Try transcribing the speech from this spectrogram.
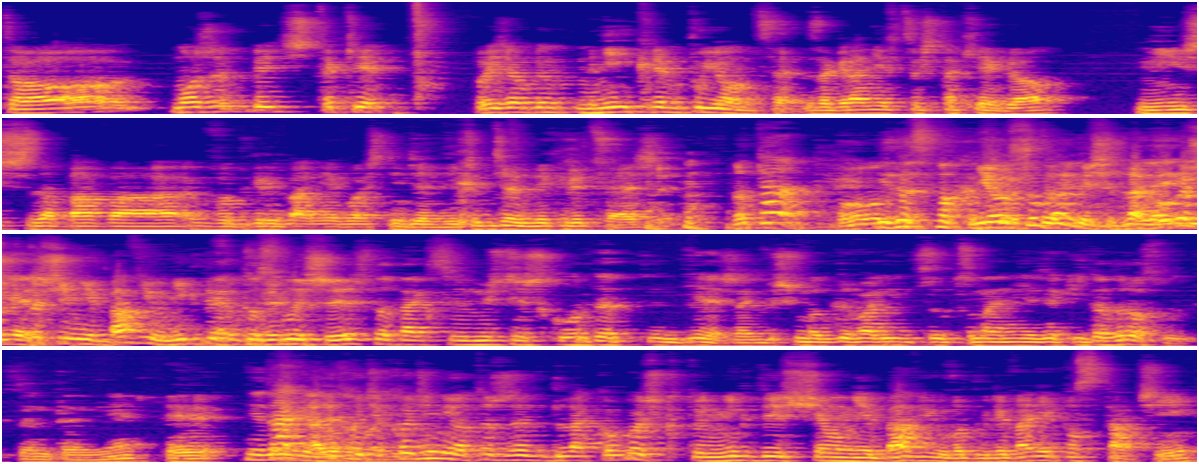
to może być takie, powiedziałbym, mniej krępujące zagranie w coś takiego niż zabawa w odgrywanie właśnie dzielnych, dzielnych rycerzy. No tak, bo I to spoko. nie oszukujmy się, dla kogoś, wiesz, kto się nie bawił nigdy Jak w to odgry- słyszysz, to tak sobie myślisz, kurde, ty, wiesz, jakbyśmy odgrywali co, co najmniej jakiś dla dorosłych ten, ten, nie? Y, Nie tak, ale nie chodzi, chodzi. mi o to, że dla kogoś, kto nigdy się nie bawił w odgrywanie postaci,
